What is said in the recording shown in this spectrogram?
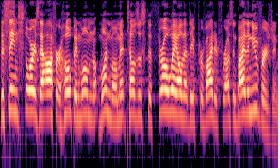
The same stores that offer hope in one, one moment tells us to throw away all that they've provided for us and buy the new version.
